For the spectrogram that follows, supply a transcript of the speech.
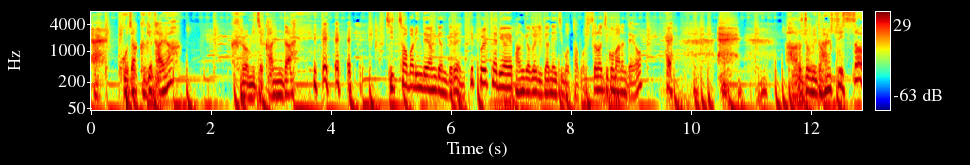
헤, 고작 그게 다야? 그럼 이제 간다. 지쳐버린 대형견들은 핏불 테리어의 반격을 이겨내지 못하고 쓰러지고 마는데요. 하루 종일도 할수 있어.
